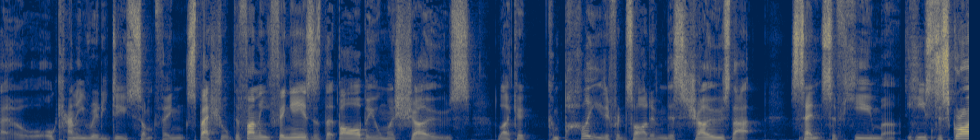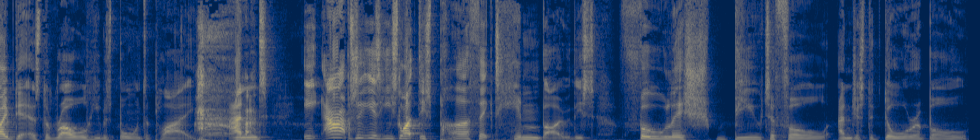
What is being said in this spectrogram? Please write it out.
uh, or can he really do something special? The funny thing is, is that Barbie almost shows like a completely different side of him. This shows that sense of humour. He's described it as the role he was born to play, and it absolutely is. He's like this perfect himbo, this foolish, beautiful, and just adorable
